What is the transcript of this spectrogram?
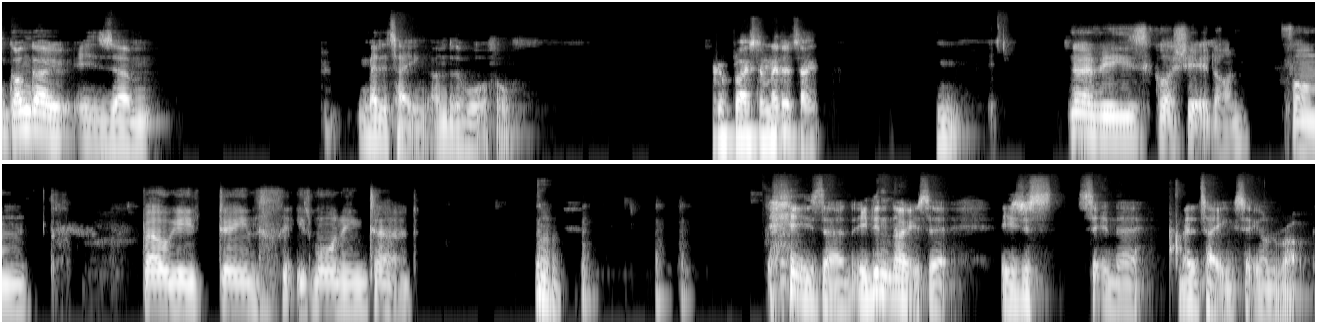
Gongo is um, meditating under the waterfall. Good place to meditate. No, if he's got shitted on from Belgie doing his morning turd. He's uh, he didn't notice it. He's just sitting there meditating, sitting on a rock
